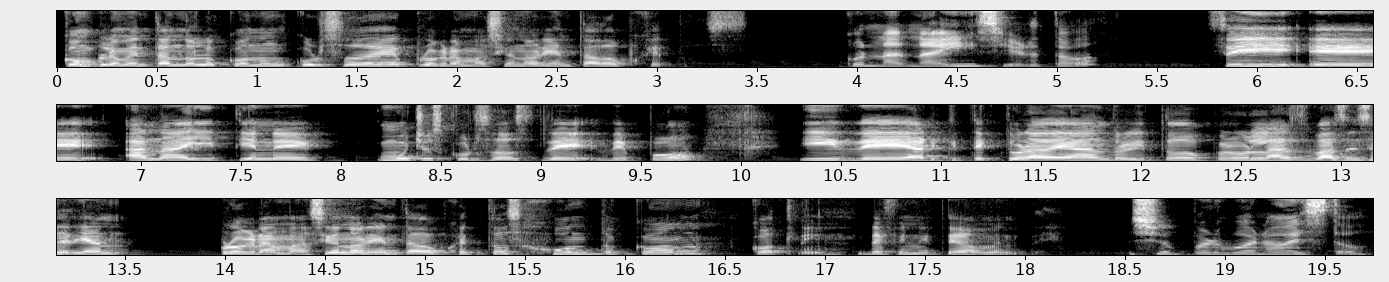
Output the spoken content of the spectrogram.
complementándolo con un curso de programación orientada a objetos. Con Anaí, ¿cierto? Sí, eh, Anaí tiene muchos cursos de, de Po y de arquitectura de Android y todo, pero las bases serían programación orientada a objetos junto con Kotlin, definitivamente. Súper bueno esto.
